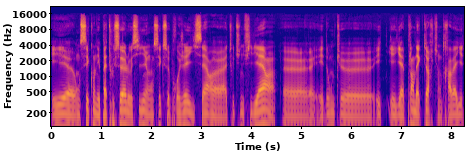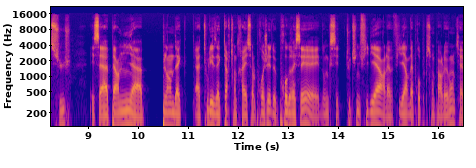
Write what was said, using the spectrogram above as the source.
et on sait qu'on n'est pas tout seul aussi on sait que ce projet il sert à toute une filière et donc il y a plein d'acteurs qui ont travaillé dessus et ça a permis à plein à tous les acteurs qui ont travaillé sur le projet de progresser. Et donc, c'est toute une filière, la filière de la propulsion par le vent, qui a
